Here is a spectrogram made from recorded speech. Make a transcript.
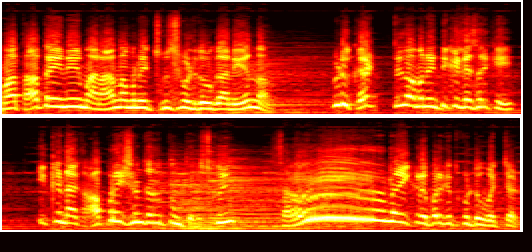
మా తాతయ్యని మా నాన్నమ్మని చూసి వెళుదువు గానీ అన్నాను. వీడు కరెక్ట్గా మన ఇంటికి వెళ్ళేసరికి ఇక్కడ నాకు ఆపరేషన్ జరుగుతుంది తెలుసుకుని సర్రన ఇక్కడ పరిగెత్తుకుంటూ వచ్చాడు.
